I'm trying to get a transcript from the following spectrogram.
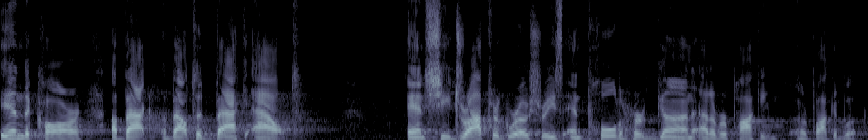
in the car about, about to back out. And she dropped her groceries and pulled her gun out of her, pocket, her pocketbook.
